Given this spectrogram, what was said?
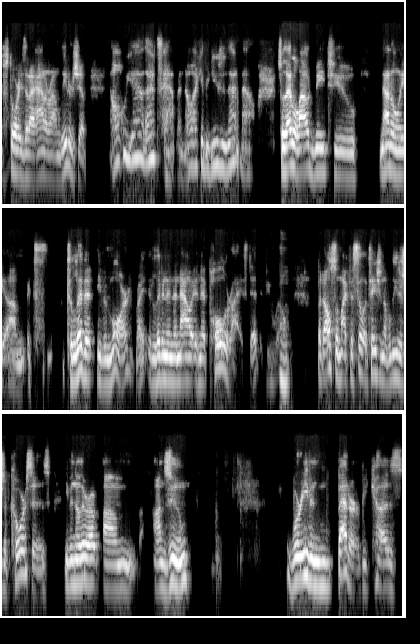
stories that I had around leadership. Oh, yeah, that's happened. Oh, I could be using that now. So that allowed me to not only um, ex- to live it even more, right? Living in the now, and it polarized it, if you will. Mm-hmm. But also my facilitation of leadership courses, even though they were um, on Zoom, were even better because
